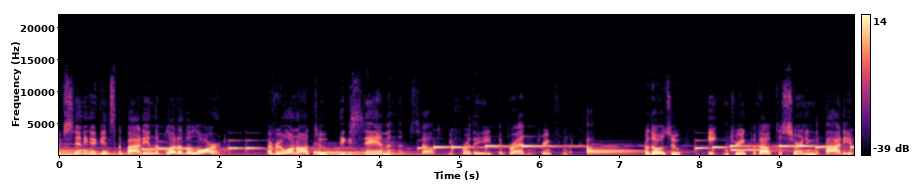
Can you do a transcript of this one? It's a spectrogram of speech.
Of sinning against the body and the blood of the Lord. Everyone ought to examine themselves before they eat the bread and drink from the cup. For those who eat and drink without discerning the body of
